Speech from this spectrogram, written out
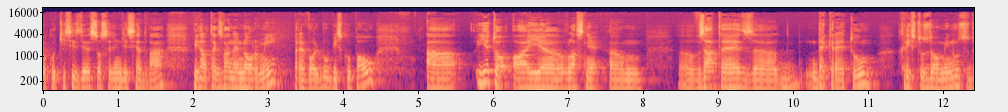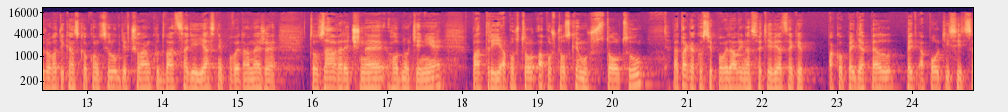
roku 1972 vydal tzv. normy pre voľbu biskupov. A je to aj e, vlastne vzaté z dekrétu Christus Dominus z druhého Vatikánskeho koncilu, kde v článku 20 je jasne povedané, že to záverečné hodnotenie patrí apoštol, apoštolskému stolcu. A tak, ako ste povedali, na svete viac ako 5,5 tisíc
